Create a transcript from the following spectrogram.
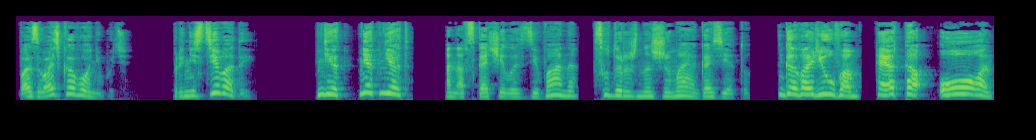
Позвать кого-нибудь? Принести воды?» «Нет, нет, нет!» Она вскочила с дивана, судорожно сжимая газету. «Говорю вам, это он!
